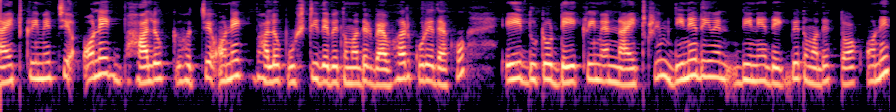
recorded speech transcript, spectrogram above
নাইট ক্রিমের চেয়ে অনেক ভালো হচ্ছে, অনেক ভালো পুষ্টি দেবে তোমাদের ব্যবহার করে দেখো। এই দুটো day cream and night cream দিনে দিনে দিনে দেখবে তোমাদের ত্বক অনেক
